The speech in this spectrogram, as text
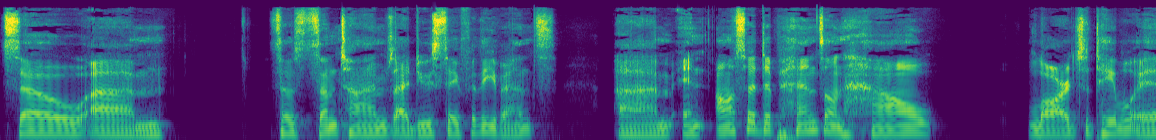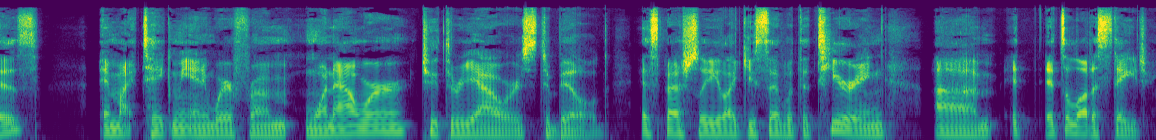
So, um, so sometimes I do stay for the events. Um, and also depends on how large the table is. It might take me anywhere from one hour to three hours to build, especially like you said with the tiering um, it, it's a lot of staging.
